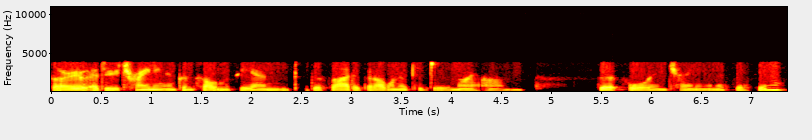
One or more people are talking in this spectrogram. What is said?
So I do training and consultancy and decided that I wanted to do my um, Cert 4 in training and assessing,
